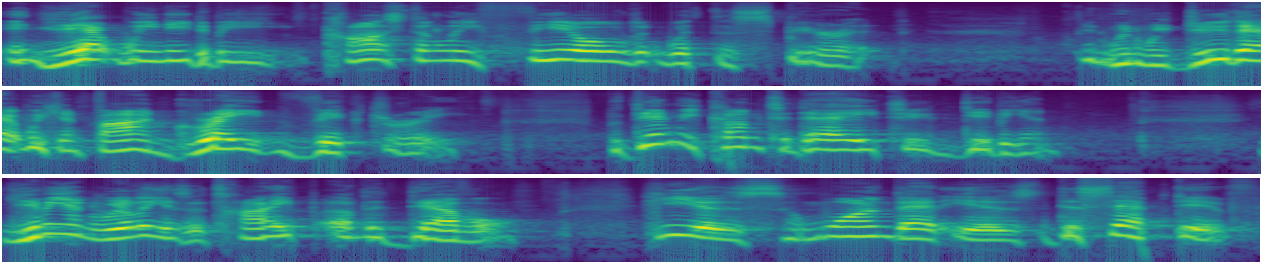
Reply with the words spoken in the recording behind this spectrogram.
And yet we need to be constantly filled with the Spirit. And when we do that, we can find great victory. But then we come today to Gibeon. Gibeon really is a type of the devil. He is one that is deceptive.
